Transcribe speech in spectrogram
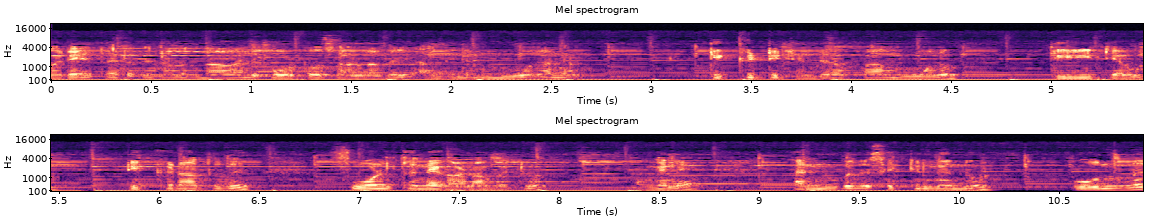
ഒരേ തരത്തിലുള്ള നാല് ഫോട്ടോസ് ആണുള്ളത് അതിൽ മൂന്നെണ്ണം ടിക്കറ്റ് ഇട്ടിട്ടുണ്ട്. അപ്പോൾ ആ മൂന്നും ഡിലീറ്റ് ആവും. ടിക്കറ്റ് ഇടാത്തത് ഫോണിൽ തന്നെ കാണാൻ പറ്റും. അങ്ങനെ അൻപത് സെറ്റിൽ നിന്നും ഒന്ന്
